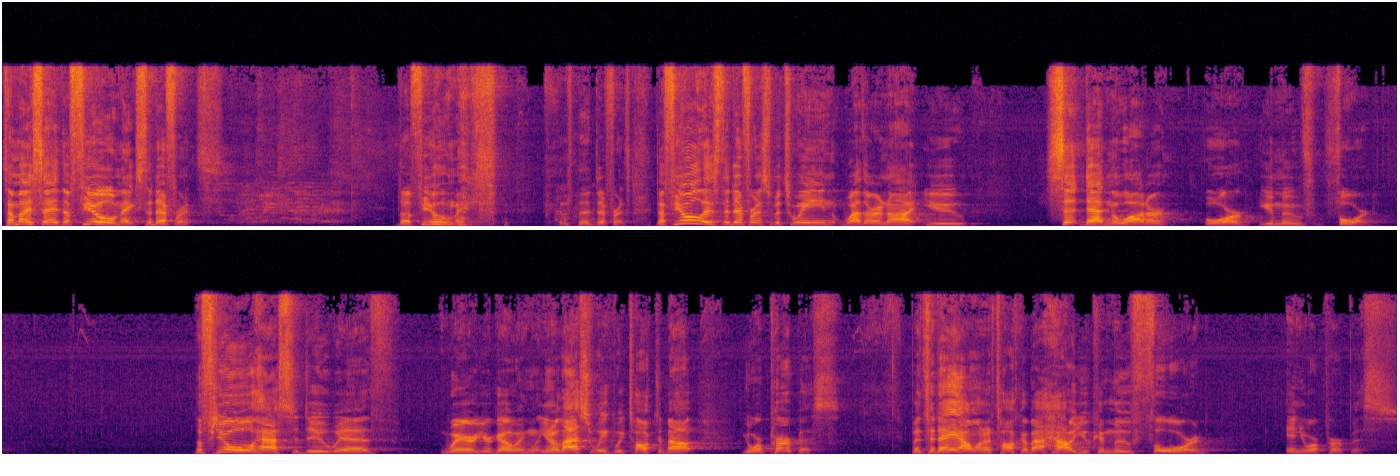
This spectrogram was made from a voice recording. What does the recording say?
Somebody say the fuel makes the difference. The fuel makes the difference. The fuel is the difference between whether or not you sit dead in the water or you move forward. The fuel has to do with where you're going. You know, last week we talked about your purpose. But today I want to talk about how you can move forward in your purpose.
